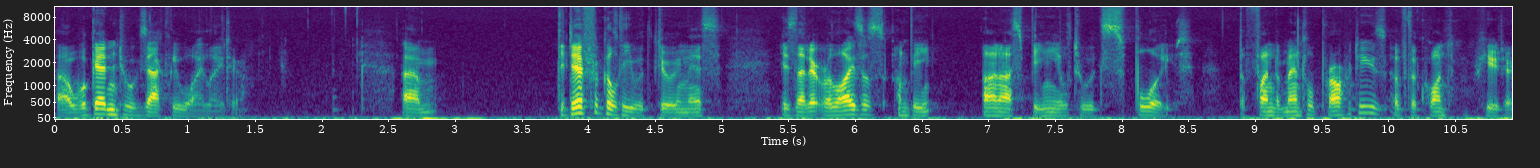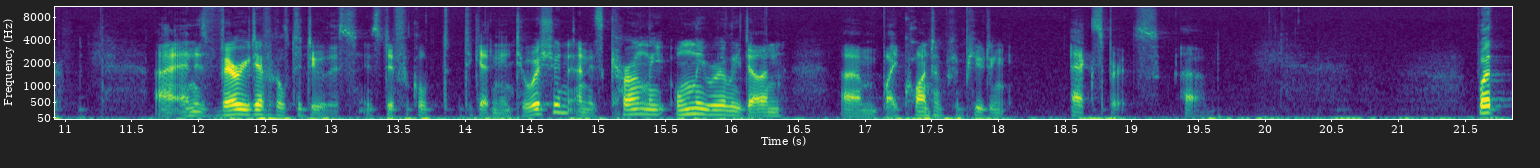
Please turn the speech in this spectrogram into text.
Uh, we'll get into exactly why later. Um, the difficulty with doing this is that it relies us on, being, on us being able to exploit the fundamental properties of the quantum computer. Uh, and it's very difficult to do this. It's difficult to get an intuition, and it's currently only really done um, by quantum computing experts. Uh, but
